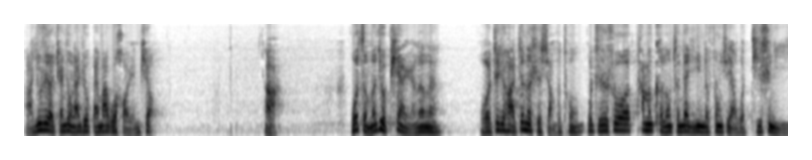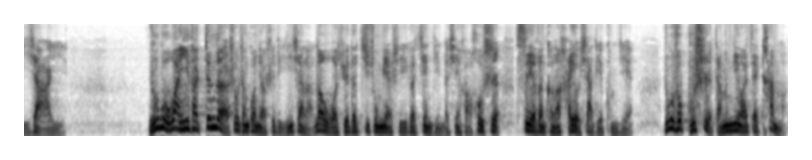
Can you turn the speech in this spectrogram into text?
啊，优质的权重蓝筹白马股好人票，啊，我怎么就骗人了呢？我这句话真的是想不通。我只是说他们可能存在一定的风险，我提示你一下而已。如果万一它真的收成光脚实体阴线了，那我觉得技术面是一个见顶的信号，后市四月份可能还有下跌空间。如果说不是，咱们另外再看嘛。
